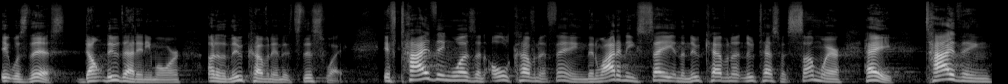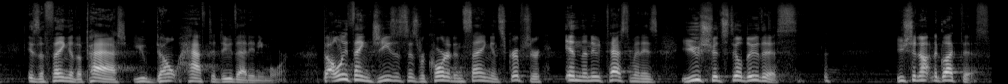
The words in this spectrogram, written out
it was this. Don't do that anymore. Under the new covenant, it's this way. If tithing was an old covenant thing, then why didn't he say in the new covenant, New Testament, somewhere, hey, tithing is a thing of the past. You don't have to do that anymore. The only thing Jesus is recorded and saying in Scripture in the New Testament is you should still do this. You should not neglect this.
